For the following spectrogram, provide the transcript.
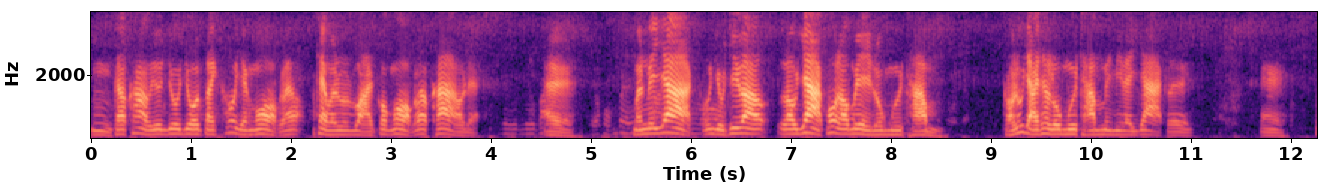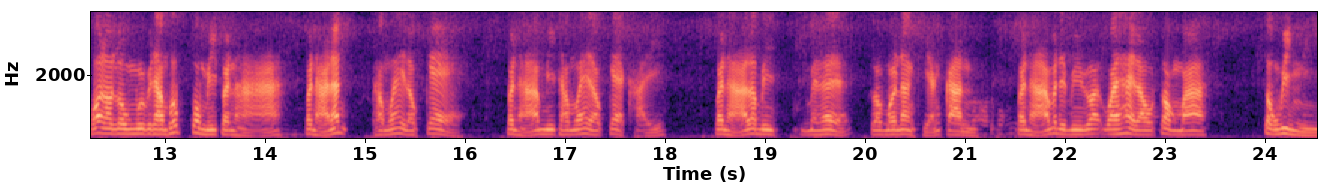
อืมข้าวข้าวโยนโยนไปเขายังงอกแล้ว แค่วันหวานก็งอกแล้วข้าวเนี่ย เออ มันไม่ยากมันอยู่ที่เราเรายากเพราะเราไม่ได้ลงมือทำของทุกอย่างถ้าลงมือทำไม่มีอะไรยากเลย เออเพราะเราลงมือไปทำปุ๊บก็มีปัญหา ปัญหานั้นทำไว้ให้เราแก้ ปัญหามีทำไว้ให้เราแก้ไข ปัญหาเรามีไม่ใช่เรามานั่งเถียงกัน ปัญหาไม่ได้มีไว้ให้เราต้องมาต้องวิ่งหนี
